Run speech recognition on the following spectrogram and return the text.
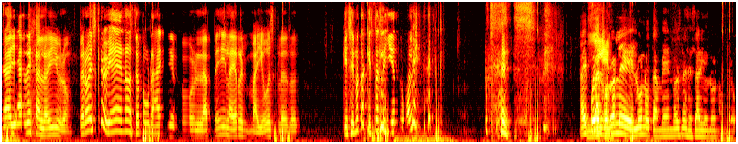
Ya, ya, déjalo ahí, bro. Pero escribe bien, ¿no? Está por Ranger con la P y la R mayúsculas, bro. Que se nota que estás leyendo, ¿vale? Ahí puedes Vale. borrarle el 1 también, no es necesario el 1, pero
